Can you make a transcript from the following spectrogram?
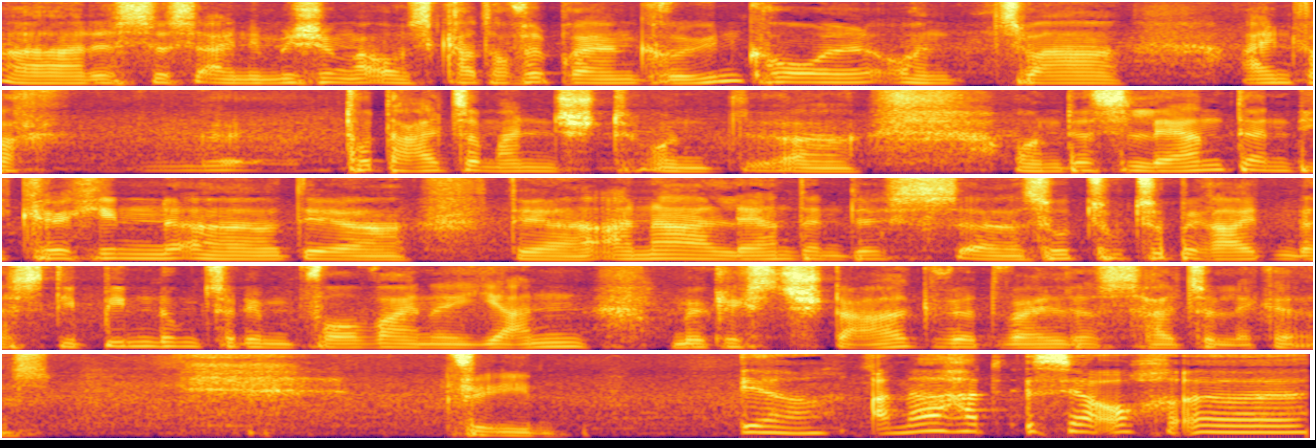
Äh, das ist eine Mischung aus Kartoffelbrei und Grünkohl und zwar einfach äh, total zermanscht. Und, äh, und das lernt dann die Köchin, äh, der, der Anna, lernt dann das äh, so zuzubereiten, dass die Bindung zu dem Vorweiner Jan möglichst stark wird, weil das halt so lecker ist. Für ihn. Ja, Anna hat, ist ja auch äh,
